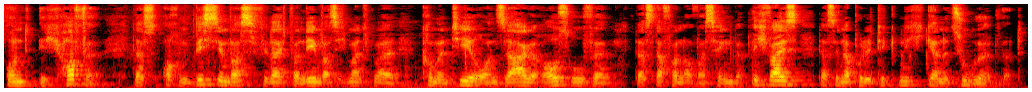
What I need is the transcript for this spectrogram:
und ich hoffe, dass auch ein bisschen was vielleicht von dem, was ich manchmal kommentiere und sage, rausrufe, dass davon auch was hängen bleibt. Ich weiß, dass in der Politik nicht gerne zugehört wird,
